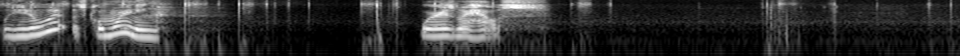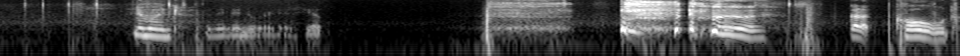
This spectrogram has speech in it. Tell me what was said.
Well, you know what? Let's go mining. Where is my house? Never mind. I think I know where it is. Yep. Got a cold.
